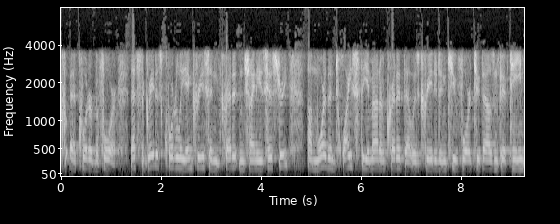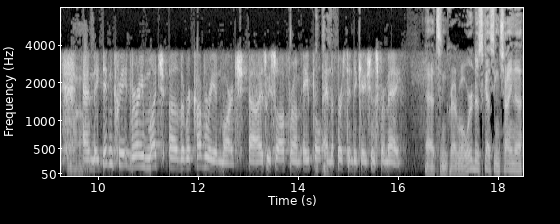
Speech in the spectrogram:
qu- uh, quarter before. That's the greatest quarterly increase in credit in Chinese history, uh, more than twice the amount of credit that was created in Q4 2015. And they didn't create very much of a recovery in March, uh, as we saw from April and the first indications for May. That's incredible. We're discussing China,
